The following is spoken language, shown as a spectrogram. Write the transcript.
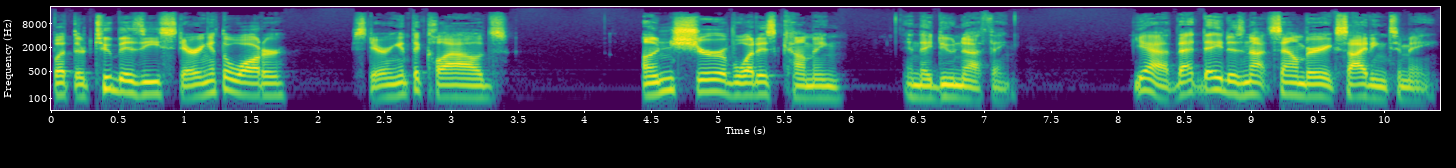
But they're too busy staring at the water, staring at the clouds, unsure of what is coming, and they do nothing. Yeah, that day does not sound very exciting to me.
